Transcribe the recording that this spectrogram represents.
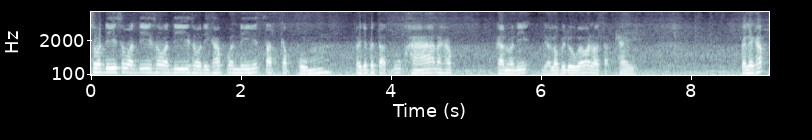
สวัสดีสวัสดีสวัสดี สวัสดีครับ วันนี้ตัดกับผม เราจะไปตัดลูกค้านะครับ กันวันนี้เดี๋ยวเราไปดูกันว่าเราตัดใคร ไปเลยครับ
